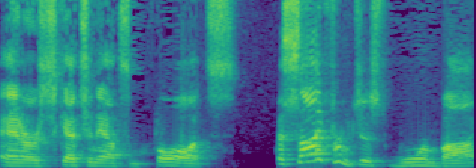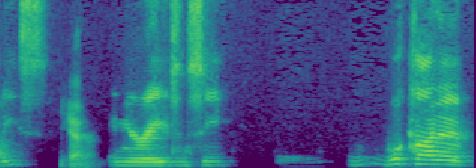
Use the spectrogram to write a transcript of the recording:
and are sketching out some thoughts, aside from just warm bodies yeah. in your agency, what kind of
